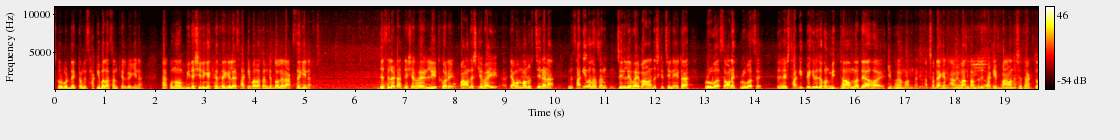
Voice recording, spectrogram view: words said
স্কোরবোর্ড দেখতাম যে সাকিব আল হাসান খেলবে কিনা। হ্যাঁ কোনো বিদেশি লিগে খেলতে গেলে সাকিব আল হাসানকে দলে রাখছে কিনা? যে ছেলেটা দেশের হয়ে লিড করে, বাংলাদেশকে ভাই তেমন মানুষ চিনে না, কিন্তু সাকিব আল হাসান চিনলে ভাই বাংলাদেশকে চিনে। এটা প্রুভ আছে, অনেক প্রুভ আছে। সেই সাকিবকে ঘিরে যখন মিথ্যা মামলা দেওয়া হয়, কীভাবে মানবেন? আচ্ছা দেখেন, আমি মানতাম যদি সাকিব বাংলাদেশে থাকতো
